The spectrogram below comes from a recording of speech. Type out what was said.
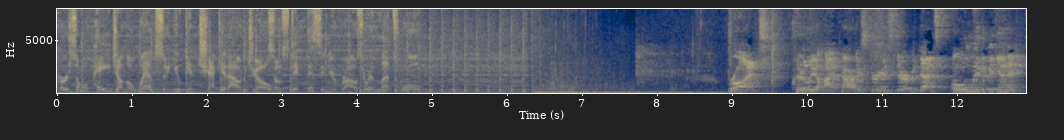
personal page on the web so you can check it out, Joe. So stick this in your browser and let's roll. Right, clearly a high-powered experience there, but that's only the beginning.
